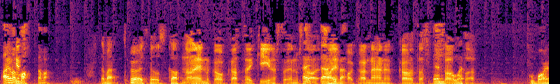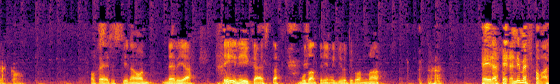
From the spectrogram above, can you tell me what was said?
Aivan Mikä? mahtava. Tämä Turtles 2. No en katsoa, ei kiinnosta. En sitä aiempaakaan nähnyt. Kautas En soltaa. Kuvailekaan. Okei, siis siinä on neljä teini-ikäistä mutanttinimen kilpikonnaa. Heidän, heidän nimet ovat.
